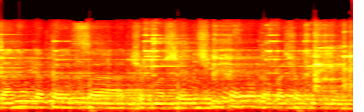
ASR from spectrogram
За ним готовится Чернышевич Михаил, Горбачев Евгений.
